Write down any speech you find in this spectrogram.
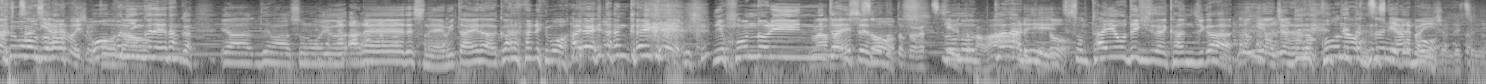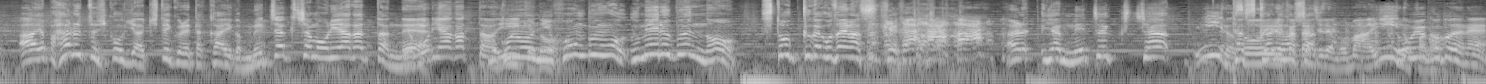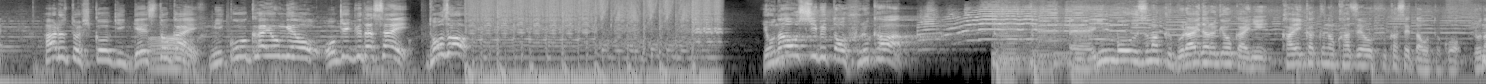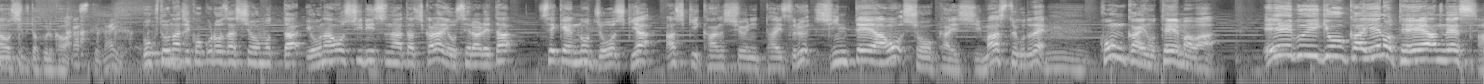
ゃあ普通にやればいいじゃんオープニングででなんかいやではそういうあれですね みたいなかなりもう早い段階で 日本撮りに対してのかなりその対応できてない感じがいやじゃあコーナーを普通にやればいいじゃん別に。あやっぱ春と飛行機が来てくれた回がめちゃくちゃ盛り上がったんで盛り上がったもらいいけうこの日ど本分を埋める分のストックがございます あれいやめちゃくちゃいいの助そういうかりました形でも。まあいいのかな。ということでね春と飛行機ゲスト会未公開音源をお聞きください。どうぞ。世直し人古川。えー陰謀渦巻くブライダル業界に改革の風を吹かせた男世直し人古川。僕と同じ志を持った世直しリスナーたちから寄せられた世間の常識や悪しき慣習に対する新提案を紹介しますということで、今回のテーマは AV 業界への提案です。こ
